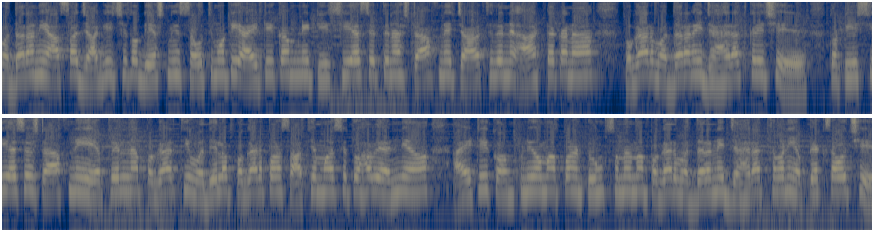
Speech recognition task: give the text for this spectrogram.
વધારાની આશા જાગી છે. તો દેશની સૌથી મોટી આઈટી કંપની ટીસીએસે તેના સ્ટાફને ચારથી લઈને આઠ ટકાના પગાર વધારાની જાહેરાત કરી છે. તો ટીસીએસે સ્ટાફને એપ્રિલના પગારથી વધેલો પગાર પણ સાથે મળશે. તો હવે અન્ય આઈટી કંપનીઓમાં પણ ટૂંક સમયમાં પગાર વધારાની જાહેરાત થવાની અપેક્ષાઓ છે.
